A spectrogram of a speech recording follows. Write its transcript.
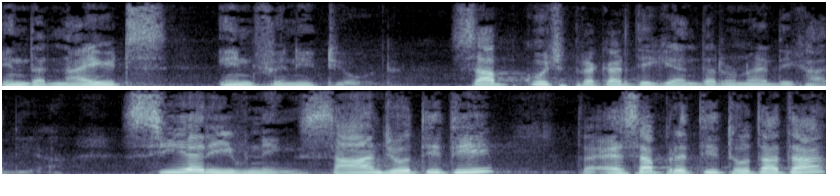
in the night's infinitude सब कुछ प्रकृति के अंदर उन्होंने दिखा दिया। सियर इवनिंग साँझ होती थी तो ऐसा प्रतीत होता था,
